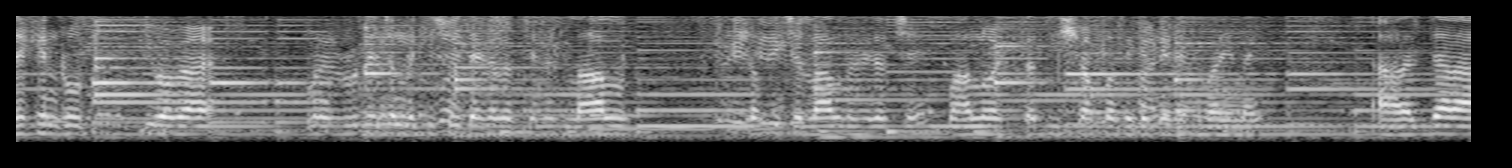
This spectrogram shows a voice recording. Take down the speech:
দেখেন রোদ কীভাবে মানে রোদের জন্য কিছুই দেখা যাচ্ছে না। লাল সব কিছু লাল হয়ে যাচ্ছে। ভালো একটা দৃশ্য আপনাদেরকে দেখাতে পারি নাই। আর যারা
